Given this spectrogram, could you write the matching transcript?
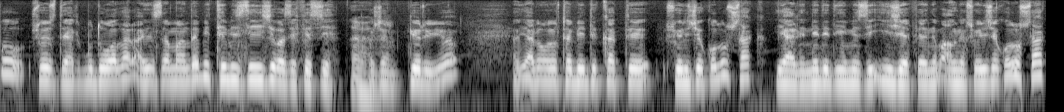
Bu sözler, bu dualar aynı zamanda bir temizleyici vazifesi evet. hocam görüyor. Yani onu tabii dikkatli söyleyecek olursak yani ne dediğimizi iyice efendim anlayarak söyleyecek olursak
